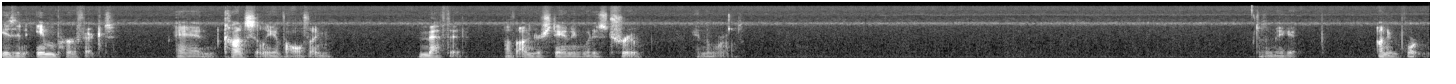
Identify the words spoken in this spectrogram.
is an imperfect and constantly evolving method of understanding what is true in the world. Doesn't make it unimportant.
